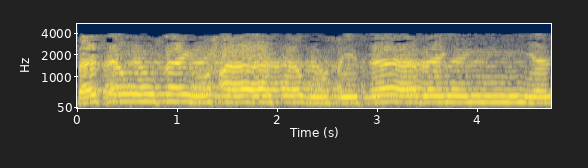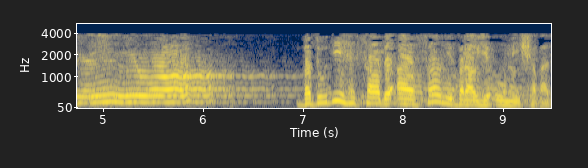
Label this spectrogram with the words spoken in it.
فسوف يحاسب حسابا يسيرا به دودی حساب آسانی برای او می شود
